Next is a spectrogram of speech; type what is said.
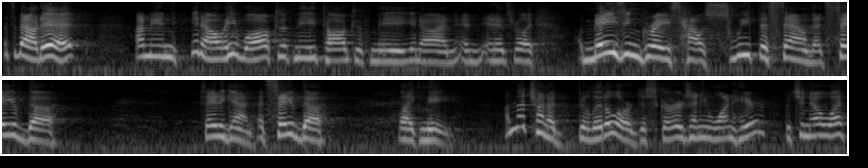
That's about it. I mean, you know, he walks with me, talks with me, you know, and, and, and it's really amazing grace, how sweet the sound that saved the, say it again, It saved the, like me. I'm not trying to belittle or discourage anyone here, but you know what?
